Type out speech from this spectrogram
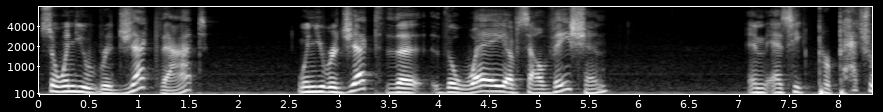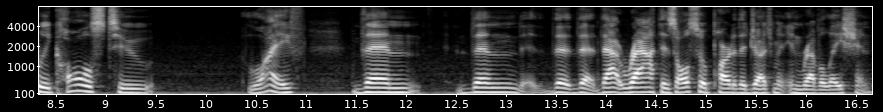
So when you reject that when you reject the the way of salvation and as he perpetually calls to life then then the, the, that wrath is also part of the judgment in Revelation.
